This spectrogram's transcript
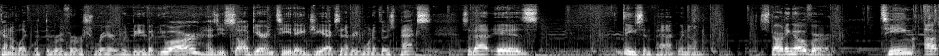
Kind of like what the reverse rare would be, but you are, as you saw, guaranteed a GX in every one of those packs. So that is a decent pack, we know. Starting over, Team Up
